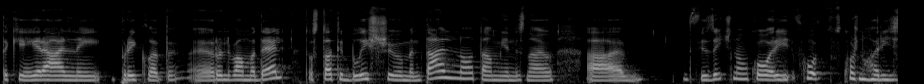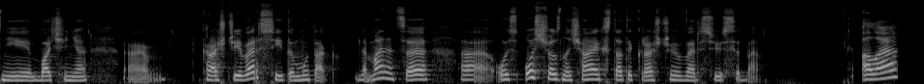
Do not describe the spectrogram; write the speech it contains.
такий реальний приклад, е, рольова модель, то стати ближчою ментально, там, я не знаю, а, фізично, в кого в кожного різні бачення е, кращої версії, тому так, для мене це е, ось, ось що означає стати кращою версією себе. Але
